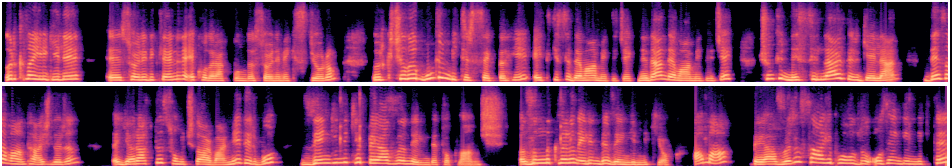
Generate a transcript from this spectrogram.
Irkla ilgili e, söylediklerine ek olarak bunu da söylemek istiyorum. Irkçılığı bugün bitirsek dahi etkisi devam edecek. Neden devam edecek? Çünkü nesillerdir gelen dezavantajların e, yarattığı sonuçlar var. Nedir bu? Zenginlik hep beyazların elinde toplanmış. Azınlıkların elinde zenginlik yok. Ama beyazların sahip olduğu o zenginlikte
